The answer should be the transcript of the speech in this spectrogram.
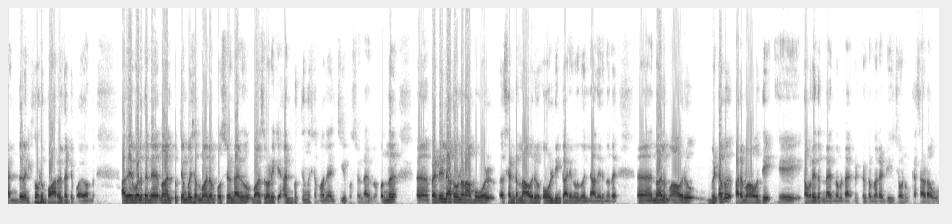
രണ്ടും എനിക്ക് തോന്നുന്നു ബാറിൽ തട്ടിപ്പോയതാണ്. അതേപോലെ തന്നെ നാൽപ്പത്തി ഒമ്പത് ശതമാനം പൊസിഷൻ ഉണ്ടായിരുന്നു ബാഴ്സലോണയ്ക്ക്. അൻപത്തിയൊന്ന് ശതമാനം എൽ ജിക്ക് പൊസിഷൻ ഉണ്ടായിരുന്നു. അപ്പൊ ഇന്ന് ഫ്രണ്ട് ഇല്ലാത്തതുകൊണ്ടാണ് ആ ബോൾ സെന്ററിൽ ആ ഒരു ഹോൾഡിങ് കാര്യങ്ങളൊന്നും ഇല്ലാതിരുന്നത്. എന്നാലും ആ ഒരു വിടവ് പരമാവധി കവർ ചെയ്തിട്ടുണ്ടായിരുന്നു നമ്മുടെ മിഡ്ഫീൽഡർമാരെ ഡിജോണും കസാഡവും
